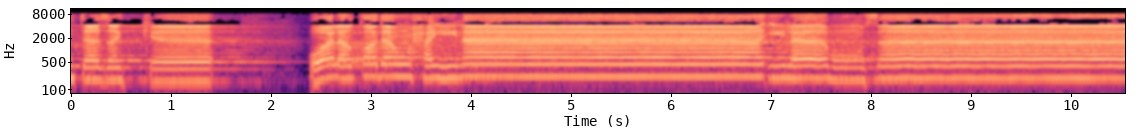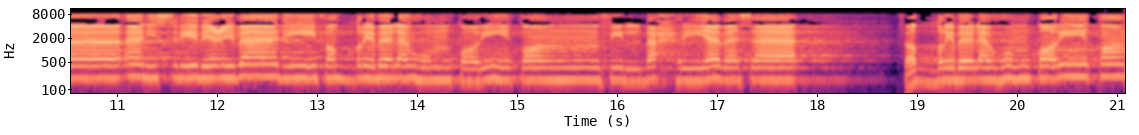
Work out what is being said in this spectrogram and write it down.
تزكى. ولقد أوحينا إلى موسى أن اسر بعبادي فاضرب لهم طريقا في البحر يبسا. فاضرب لهم طريقا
